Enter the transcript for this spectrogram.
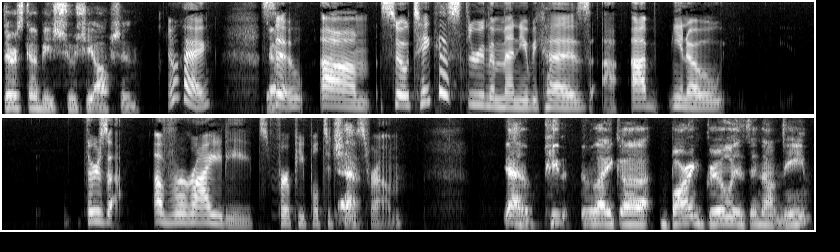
there's gonna be sushi option. Okay. Yeah. So, um, so take us through the menu because I, I you know, there's a, a, variety for people to choose yeah. from. Yeah, pe- like uh, bar and grill is in our name.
